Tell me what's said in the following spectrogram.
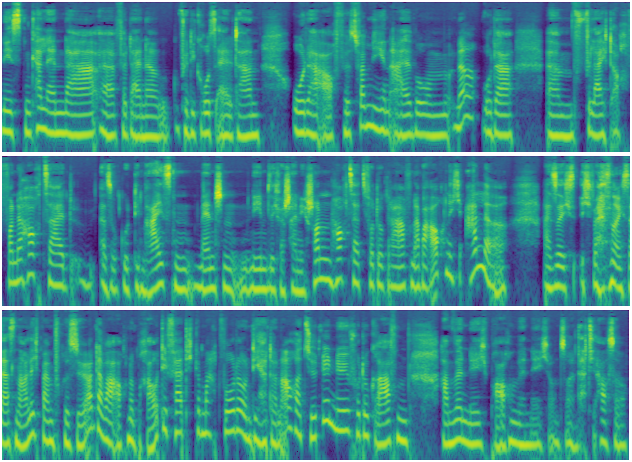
nächsten Kalender, äh, für deine, für die Großeltern oder auch fürs Familienalbum, ne? Oder ähm, vielleicht auch von der Hochzeit. Also gut, die meisten Menschen nehmen sich wahrscheinlich schon einen Hochzeitsfotografen, aber auch nicht alle. Also ich, ich weiß noch, ich saß neulich beim Friseur, da war auch eine Braut, die fertig gemacht wurde und die hat dann auch erzählt, nee, nee, Fotografen haben wir nicht, brauchen wir und so. Und dachte ich auch so,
